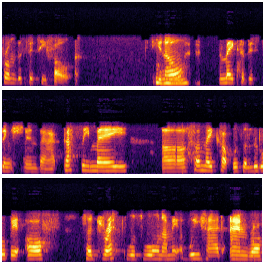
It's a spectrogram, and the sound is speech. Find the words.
from the city folk. You know, make a distinction in that. Dussie Mae, uh, her makeup was a little bit off. Her dress was worn. I mean, we had Ann Roth,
